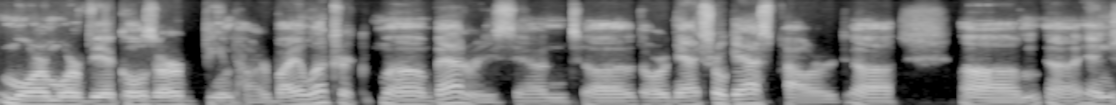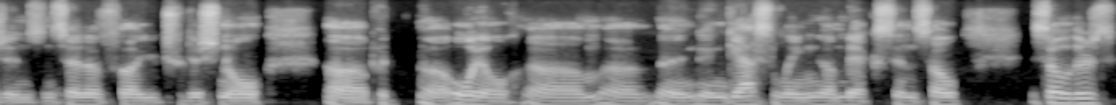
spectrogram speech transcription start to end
more and more vehicles are being powered by electric uh, batteries and uh, or natural gas powered uh, um, uh, engines instead of uh, your traditional uh, oil um, and, and, gasoline mix. And so so there's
